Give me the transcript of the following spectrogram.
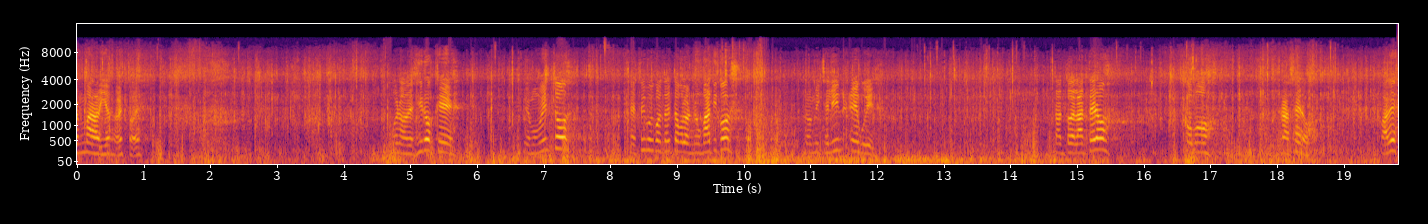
Es maravilloso esto, ¿eh? Bueno, deciros que de momento estoy muy contento con los neumáticos, los Michelin E-Wheel. Tanto delantero como trasero. ¿Vale?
